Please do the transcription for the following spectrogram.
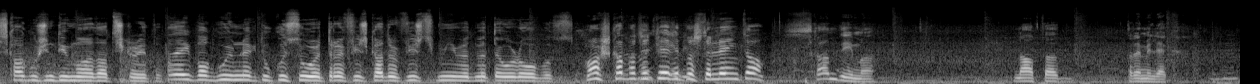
s'ka kush na i mba të shkretët. Dhe i paguajmë ne këtu kusuret, tre fish, katër fish çmimet me të Europës. Ha, çka për të tjeti për së lejnë këto? S'ka ndihma, nafta 3.000 lek, mhm.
